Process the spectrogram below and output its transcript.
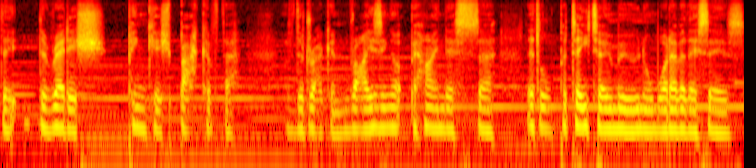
the the reddish pinkish back of the of the dragon rising up behind this uh, little potato moon or whatever this is.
